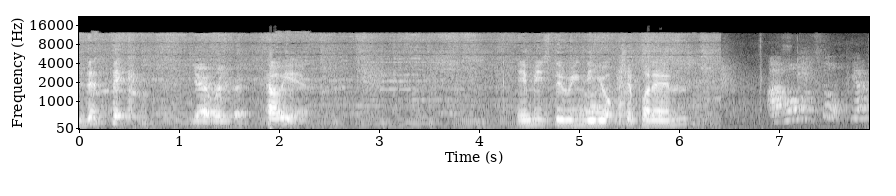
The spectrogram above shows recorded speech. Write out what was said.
Is it thick? Yeah, really thick. Hell yeah. Amy's doing the Yorkshire pudding. I won't stop, yeah?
